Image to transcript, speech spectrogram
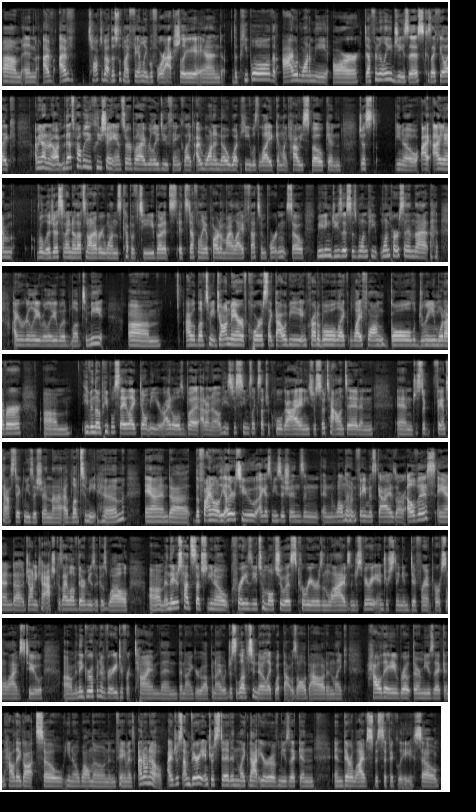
Um, and I've I've talked about this with my family before actually and the people that I would want to meet are definitely Jesus because I feel like I mean I don't know mean, that's probably a cliche answer but I really do think like I want to know what he was like and like how he spoke and just you know I I am religious and I know that's not everyone's cup of tea but it's it's definitely a part of my life that's important so meeting Jesus is one pe- one person that I really really would love to meet um, I would love to meet John Mayer, of course. Like that would be incredible, like lifelong goal, dream, whatever. Um, even though people say like don't meet your idols, but I don't know. He just seems like such a cool guy, and he's just so talented and and just a fantastic musician that I'd love to meet him. And uh, the final, the other two, I guess, musicians and and well known famous guys are Elvis and uh, Johnny Cash because I love their music as well. Um, and they just had such, you know, crazy, tumultuous careers and lives and just very interesting and different personal lives too. Um, and they grew up in a very different time than than I grew up. And I would just love to know like what that was all about and like how they wrote their music and how they got so, you know, well known and famous. I don't know. I just I'm very interested in like that era of music and and their lives specifically. So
